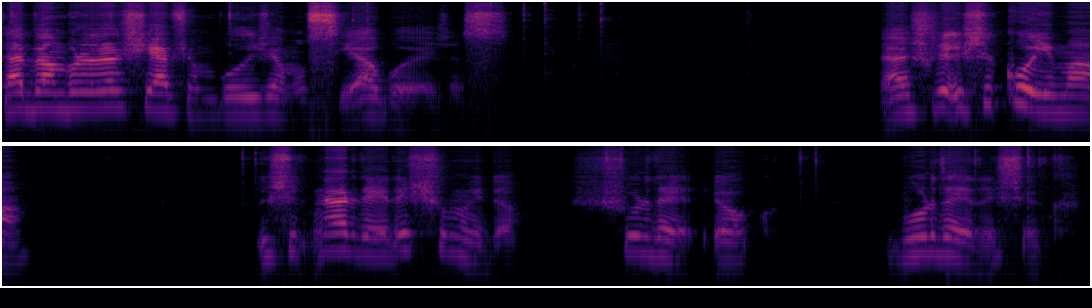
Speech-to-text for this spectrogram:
Tabi ben buraları şey yapacağım. Boyayacağım. O siyah boyayacağız. Ben şuraya ışık koyayım ha. Işık neredeydi? Şu muydu? Şurada yok. Buradaydı ışık.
